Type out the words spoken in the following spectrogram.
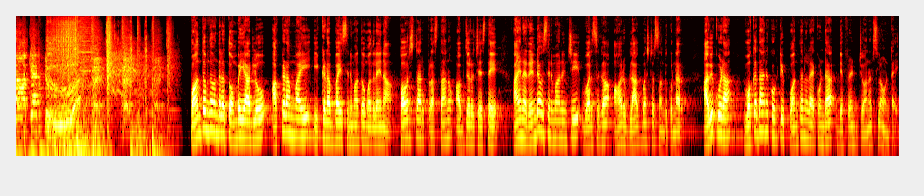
రాకెట్టు. పంతొమ్మిది వందల తొంభై ఆరులో అక్కడమ్మాయి ఇక్కడబ్బాయి సినిమాతో మొదలైన పవర్ స్టార్ ప్రస్థానం అబ్జర్వ్ చేస్తే ఆయన రెండవ సినిమా నుంచి వరుసగా ఆరు బ్లాక్ బస్టర్స్ అందుకున్నారు. అవి కూడా ఒకదానికొకటి పొంతన లేకుండా డిఫరెంట్ జోనర్స్లో ఉంటాయి.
